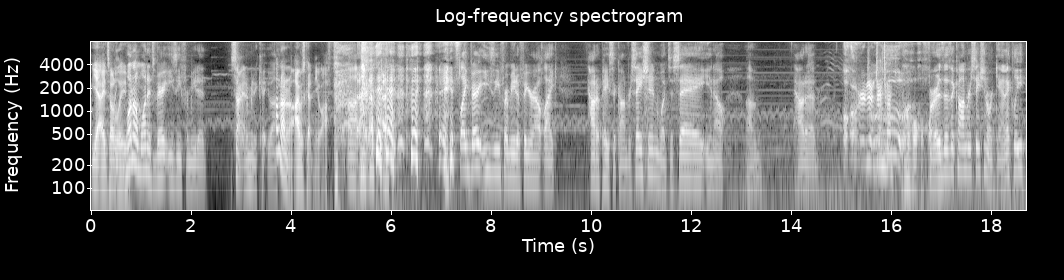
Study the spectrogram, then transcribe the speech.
Yeah, I totally. one on one it's very easy for me to sorry, I'm gonna cut you oh off. no no no! I was cutting you off. it's like very easy for me to figure out like how to pace a conversation, what to say, you know, um, how to further the conversation organically.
